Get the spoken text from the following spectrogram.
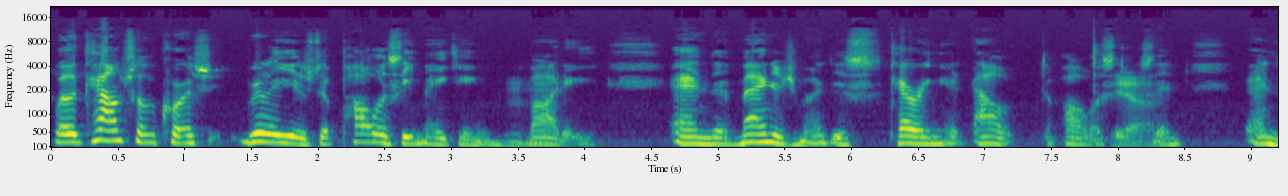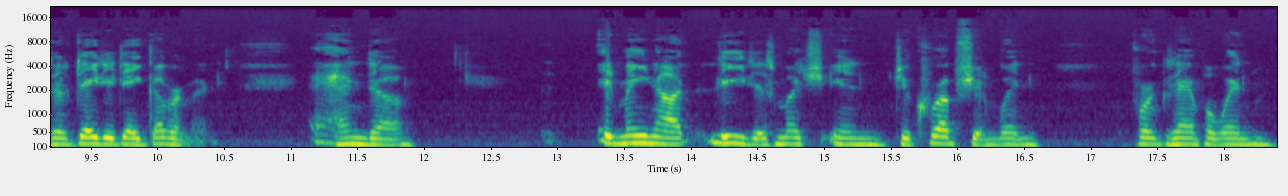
Well, the council, of course, really is the policy making Mhm. body, and the management is carrying it out the policies Yeah. and and the day to day government, and uh, it may not lead as much into corruption when, for example, when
